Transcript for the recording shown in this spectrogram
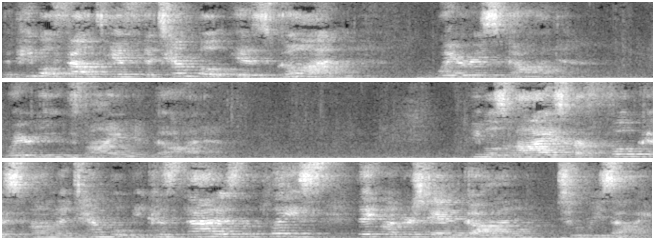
the people felt if the temple is gone, where is God? Where do you find God? People's eyes are focused on the temple because that is the place they understand God to reside.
